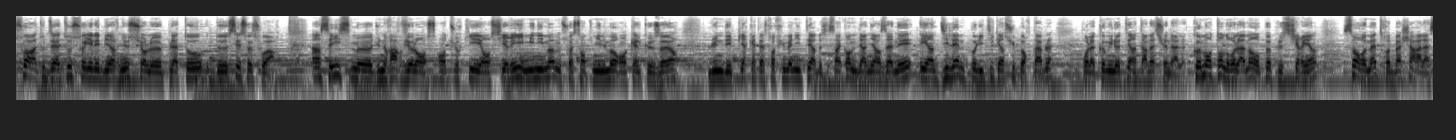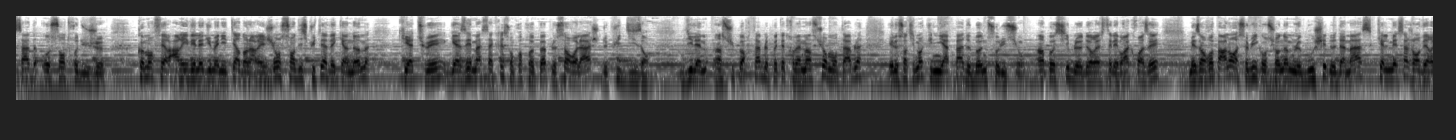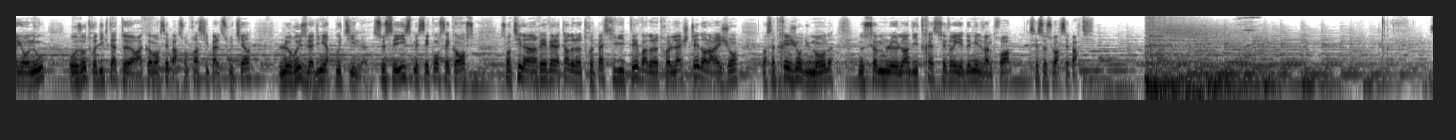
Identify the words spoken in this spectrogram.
Bonsoir à toutes et à tous, soyez les bienvenus sur le plateau de C'est ce soir. Un séisme d'une rare violence en Turquie et en Syrie, minimum 60 000 morts en quelques heures, l'une des pires catastrophes humanitaires de ces 50 dernières années et un dilemme politique insupportable pour la communauté internationale. Comment tendre la main au peuple syrien sans remettre Bachar al-Assad au centre du jeu? Comment faire arriver l'aide humanitaire dans la région sans discuter avec un homme qui a tué, gazé, massacré son propre peuple sans relâche depuis 10 ans? Dilemme insupportable, peut-être même insurmontable, et le sentiment qu'il n'y a pas de bonne solution. Impossible de rester les bras croisés, mais en reparlant à celui qu'on surnomme le boucher de Damas, quel message enverrions-nous aux autres dictateurs, à commencer par son principal soutien, le russe Vladimir Poutine? Ce séisme et ses conséquences sont-ils un révélateur de notre passivité, voire de notre lâcheté dans la région, dans cette région du monde? Nous sommes le lundi 13 février 2023. C'est ce soir, c'est parti.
